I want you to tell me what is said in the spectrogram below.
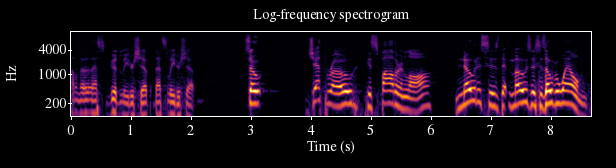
I don't know that that's good leadership. That's leadership. So Jethro, his father in law, notices that Moses is overwhelmed.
